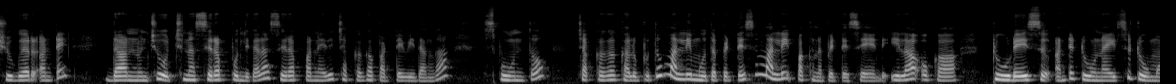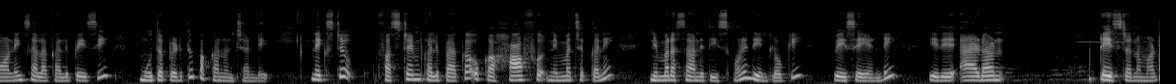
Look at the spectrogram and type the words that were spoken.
షుగర్ అంటే దాని నుంచి వచ్చిన సిరప్ ఉంది కదా సిరప్ అనేది చక్కగా పట్టే విధంగా స్పూన్తో చక్కగా కలుపుతూ మళ్ళీ మూత పెట్టేసి మళ్ళీ పక్కన పెట్టేసేయండి. ఇలా ఒక టూ డేస్ అంటే టూ నైట్స్ టూ మార్నింగ్స్ అలా కలిపేసి మూత పెడుతూ పక్కన ఉంచండి. నెక్స్ట్ ఫస్ట్ టైం కలిపాక ఒక హాఫ్ నిమ్మ చెక్కని నిమ్మరసాన్ని తీసుకొని దీంట్లోకి వేసేయండి. ఇది యాడ్ ఆన్ టేస్ట్ అన్నమాట.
